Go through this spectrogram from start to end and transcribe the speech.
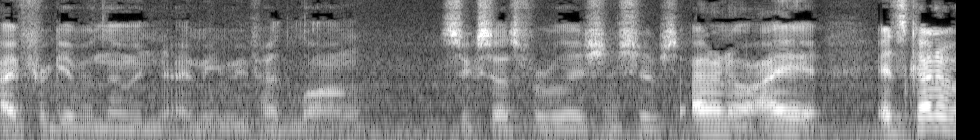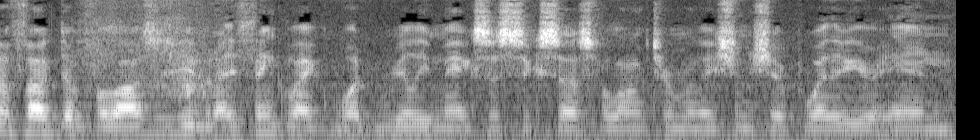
I've forgiven them, and I mean we've had long, successful relationships. I don't know. I it's kind of a fucked up philosophy, but I think like what really makes a successful long term relationship, whether you're in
